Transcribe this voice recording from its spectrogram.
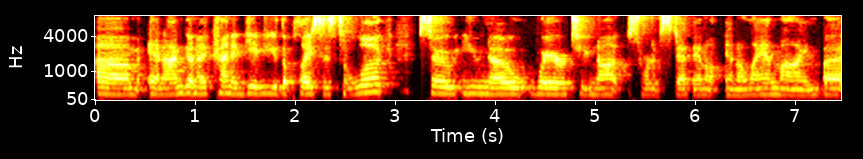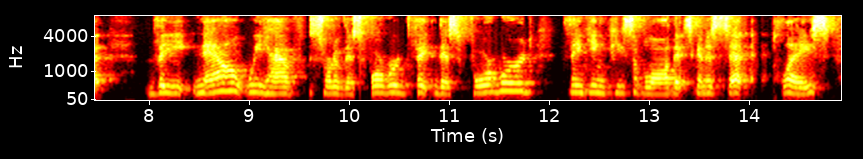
Um, and I'm going to kind of give you the places to look so you know where to not sort of step in a, in a landmine. But the now we have sort of this forward th- this forward thinking piece of law that's going to set place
